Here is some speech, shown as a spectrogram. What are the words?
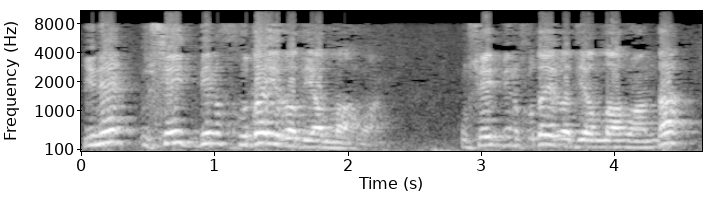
Yine Üseyd bin Hudayr radıyallahu anh. Üseyd bin Hudayr radıyallahu anh da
